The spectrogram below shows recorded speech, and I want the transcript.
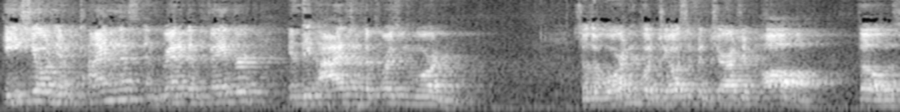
he showed him kindness and granted him favor in the eyes of the prison warden. So the warden put Joseph in charge of all those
